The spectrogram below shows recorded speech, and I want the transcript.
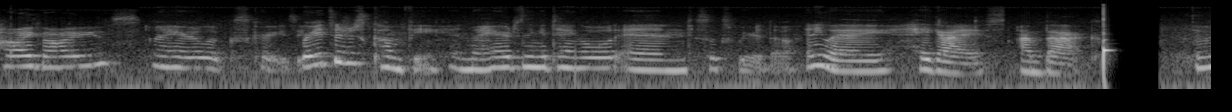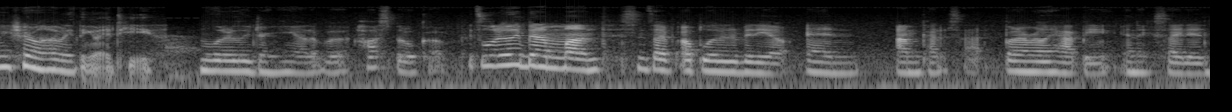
Hi guys. My hair looks crazy. Braids are just comfy and my hair doesn't get tangled and this looks weird though. Anyway, hey guys, I'm back. Let me make sure I don't have anything in my teeth. I'm literally drinking out of a hospital cup. It's literally been a month since I've uploaded a video and I'm kind of sad, but I'm really happy and excited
